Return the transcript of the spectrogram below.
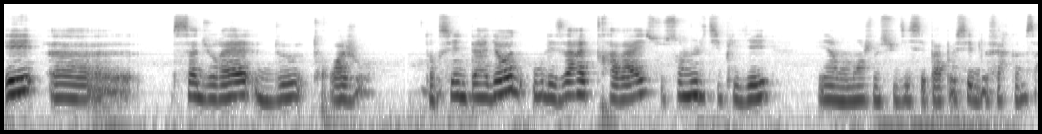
et euh, ça durait 2-3 jours. Donc c'est une période où les arrêts de travail se sont multipliés et à un moment, je me suis dit, c'est pas possible de faire comme ça.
